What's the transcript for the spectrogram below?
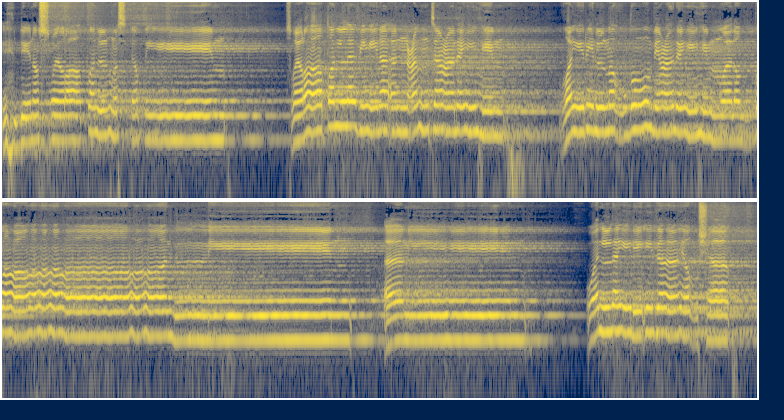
اهدنا الصراط المستقيم. صراط الذين أنعمت عليهم غير المغضوب عليهم ولا الضالين. آمين. والليل إذا يغشى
